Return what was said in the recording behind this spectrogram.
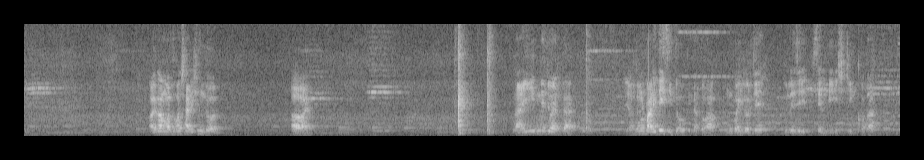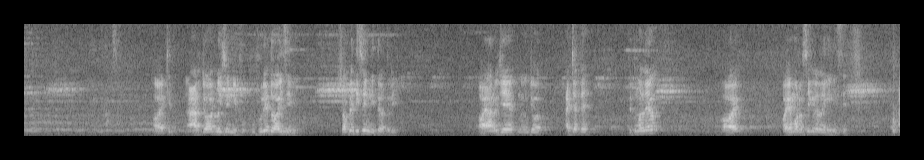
ওই গাম্মা তোমার শাড়ি সুন্দর। ওই। এমনি যে একটা, এখন ওর বাড়িতেইছি তো মোবাইলের যে তুলে যে সেলফি স্টিক কথা। আর লইছেন নি নি দিছেন নি আর ওই যে আচ্ছাতে তে তোমার লাগিয়ে নিছে।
